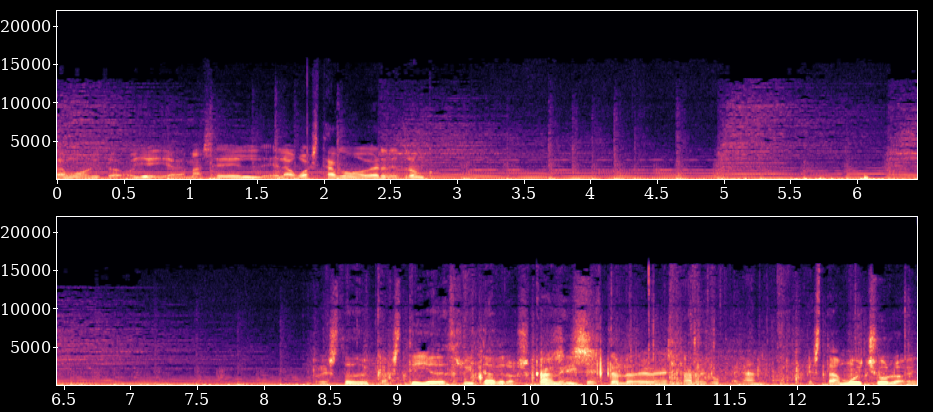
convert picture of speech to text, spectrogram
está muy bonito. Oye, y además el, el agua está como verde, tronco. Resto del castillo de Fruita de los Sí, Canes. que esto lo deben estar recuperando. Está muy chulo, ¿eh?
